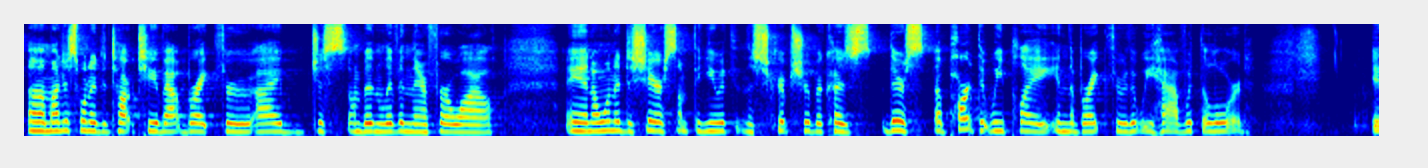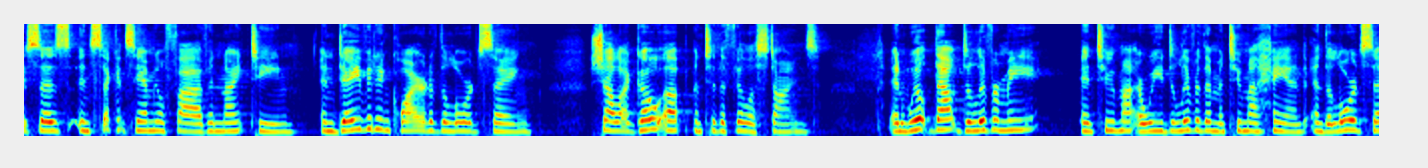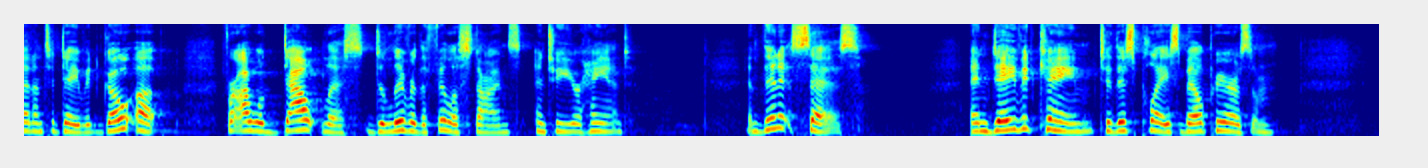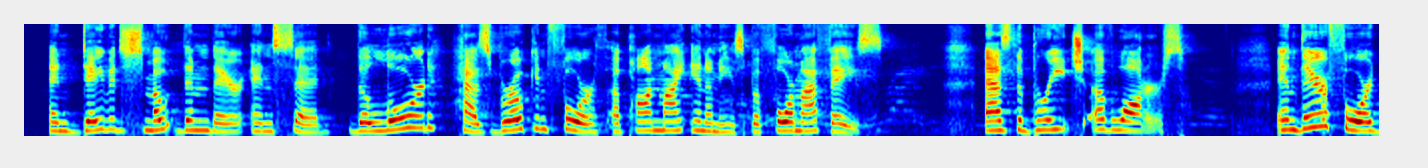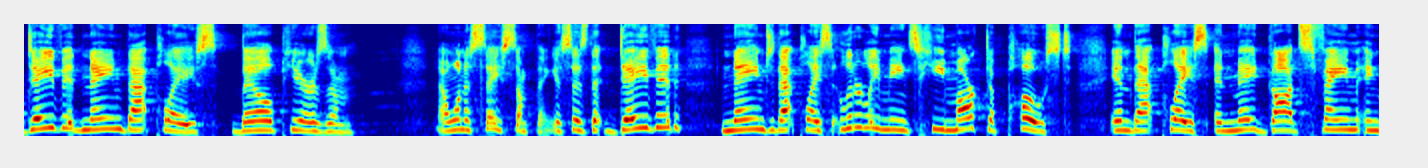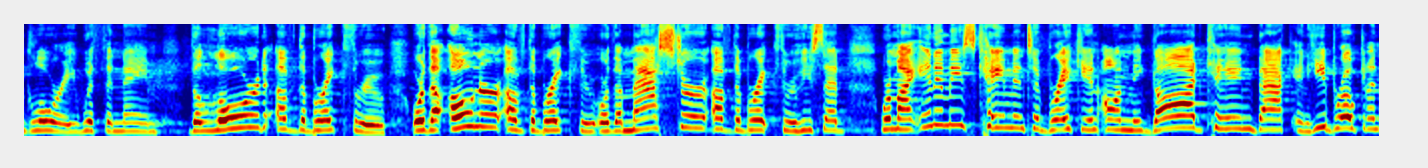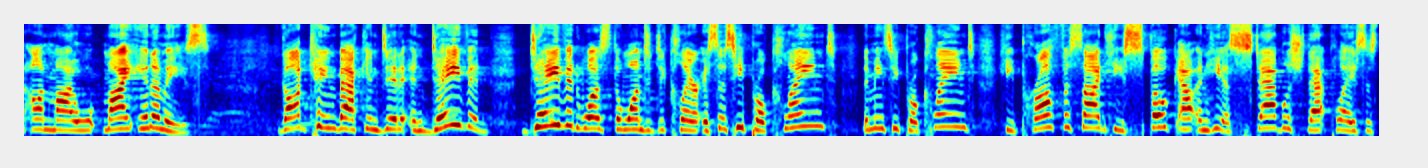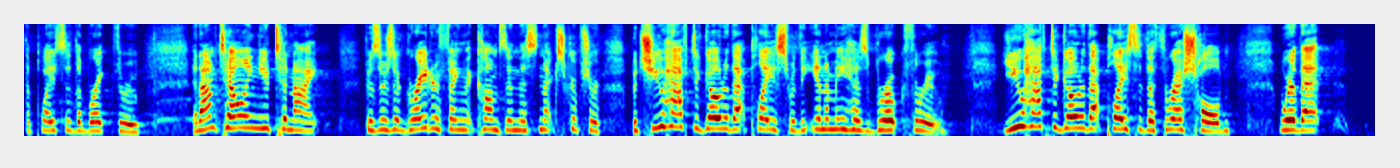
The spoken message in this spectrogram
Um, I just wanted to talk to you about breakthrough. I just I've been living there for a while, and I wanted to share something with you with in the scripture because there's a part that we play in the breakthrough that we have with the Lord. It says in 2 Samuel 5 and 19, and David inquired of the Lord, saying, Shall I go up unto the Philistines? And wilt thou deliver me into my, or will you deliver them into my hand? And the Lord said unto David, Go up for I will doubtless deliver the Philistines into your hand. And then it says, And David came to this place, Baal Perazim, and David smote them there and said, The Lord has broken forth upon my enemies before my face as the breach of waters. And therefore David named that place Baal Perazim I want to say something. It says that David named that place. It literally means he marked a post in that place and made God's fame and glory with the name the Lord of the breakthrough, or the owner of the breakthrough, or the master of the breakthrough. He said, Where my enemies came in to break in on me, God came back and he broke in on my, my enemies. God came back and did it. And David, David was the one to declare. It says he proclaimed. That means he proclaimed, he prophesied, he spoke out, and he established that place as the place of the breakthrough. And I'm telling you tonight, because there's a greater thing that comes in this next scripture, but you have to go to that place where the enemy has broke through. You have to go to that place of the threshold where that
